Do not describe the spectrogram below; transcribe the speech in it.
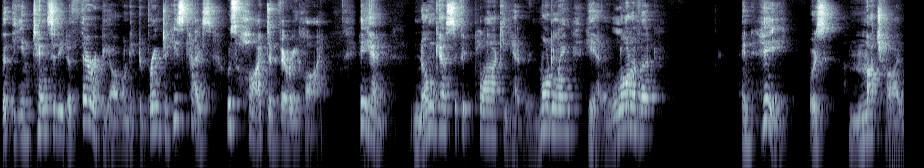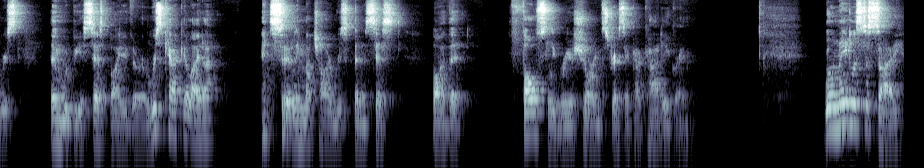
that the intensity to therapy I wanted to bring to his case was high to very high. He had non calcific plaque, he had remodeling, he had a lot of it, and he was much higher risk than would be assessed by either a risk calculator and certainly much higher risk than assessed by the falsely reassuring stress echocardiogram. Well, needless to say,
